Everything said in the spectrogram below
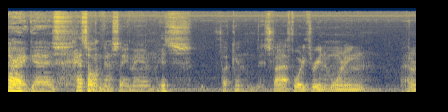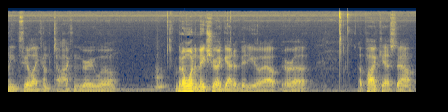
All right, guys, that's all I'm gonna say, man. It's fucking it's 5:43 in the morning. I don't even feel like I'm talking very well, but I wanted to make sure I got a video out or a, a podcast out.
